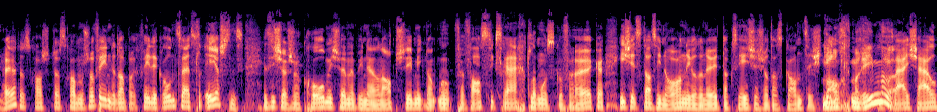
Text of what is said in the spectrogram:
Ja, ja das, kannst, das kann man schon finden. Aber ich finde grundsätzlich, erstens, es ist ja schon komisch, wenn man bei einer Abstimmung noch Verfassungsrechtler muss fragen, ist jetzt das in Ordnung oder nicht, da siehst du schon das ganze Stinkt. Macht man immer. du weißt auch,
